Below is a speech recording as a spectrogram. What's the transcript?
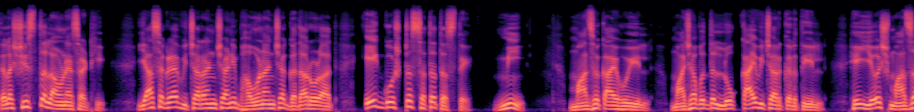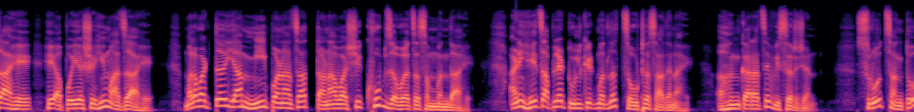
त्याला शिस्त लावण्यासाठी. या सगळ्या विचारांच्या आणि भावनांच्या गदारोळात एक गोष्ट सतत असते मी. माझं काय होईल? माझ्याबद्दल लोक काय विचार करतील? हे यश माझं आहे हे अपयशही माझं आहे. मला वाटतं या मीपणाचा तणावाशी खूप जवळचा संबंध आहे. आणि हेच आपल्या टूलकिटमधलं चौथं साधन आहे अहंकाराचे विसर्जन. स्रोत सांगतो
